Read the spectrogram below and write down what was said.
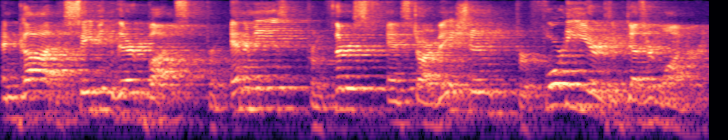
and God saving their butts from enemies, from thirst and starvation for 40 years of desert wanderings.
